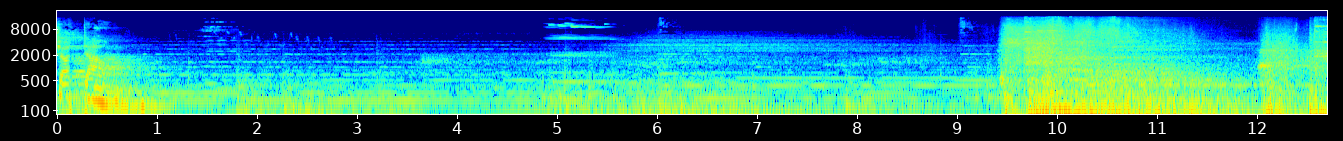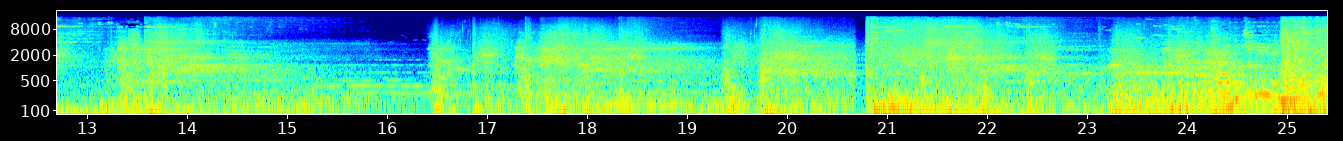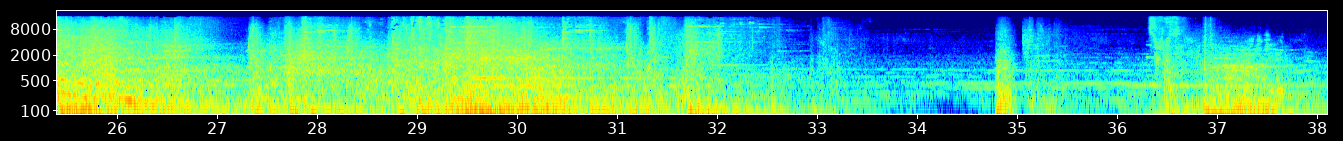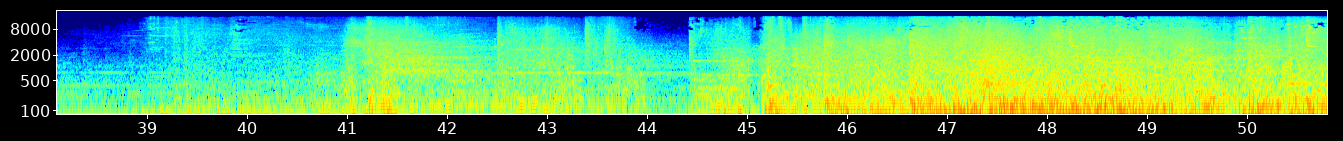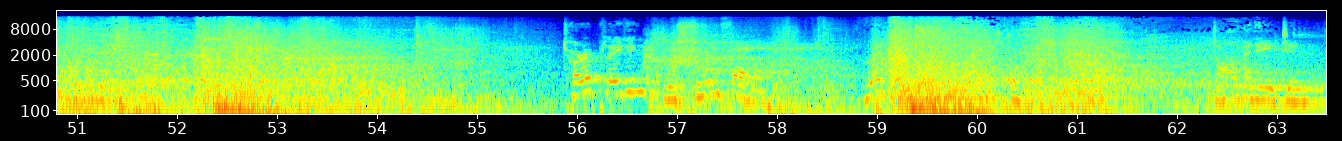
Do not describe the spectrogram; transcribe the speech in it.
Shut down. Turret plating will soon fall. Red destroyed. Dominating.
